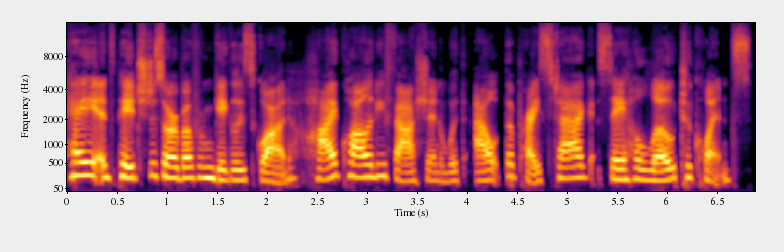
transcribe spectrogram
Hey, it's Paige DeSorbo from Giggly Squad. High quality fashion without the price tag. Say hello to Quince.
